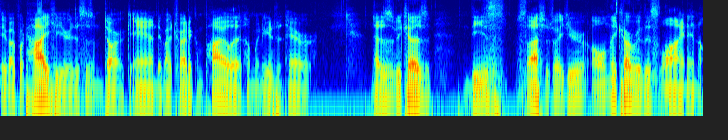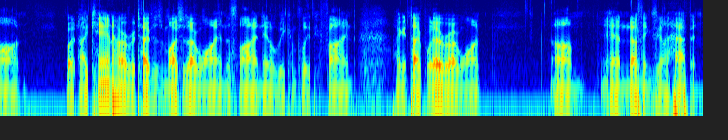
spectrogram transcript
if I put high here, this isn't dark, and if I try to compile it, I'm going to get an error. Now this is because these slashes right here only cover this line and on. But I can, however, type as much as I want in this line. It'll be completely fine. I can type whatever I want. Um, and nothing's going to happen.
